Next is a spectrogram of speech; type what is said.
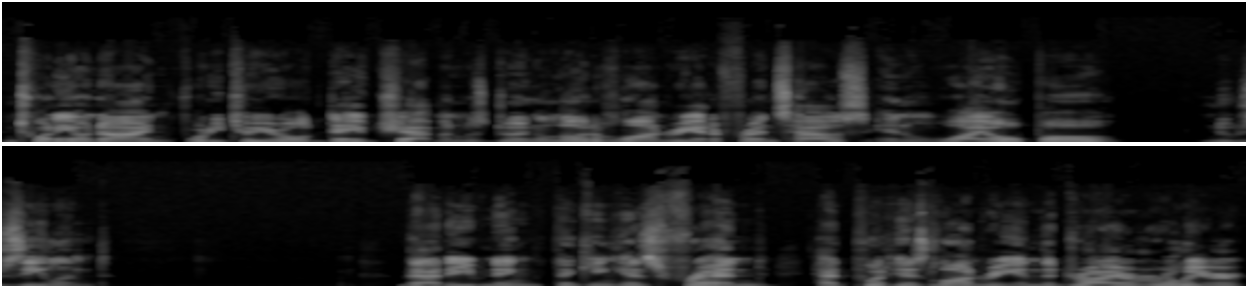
In 2009, 42 year old Dave Chapman was doing a load of laundry at a friend's house in Waipopo, New Zealand. That evening, thinking his friend had put his laundry in the dryer earlier,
